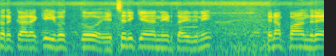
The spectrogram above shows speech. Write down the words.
ಸರ್ಕಾರಕ್ಕೆ ಇವತ್ತು ಎಚ್ಚರಿಕೆಯನ್ನು ನೀಡ್ತಾ ಇದ್ದೀನಿ. ಏನಪ್ಪ ಅಂದರೆ,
